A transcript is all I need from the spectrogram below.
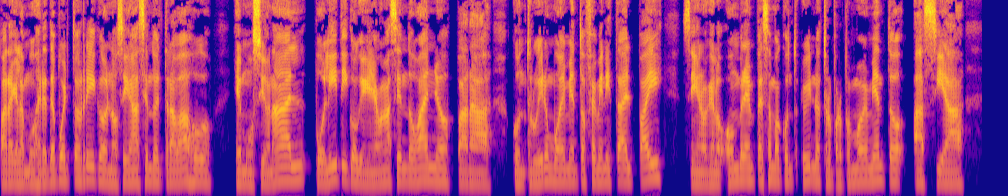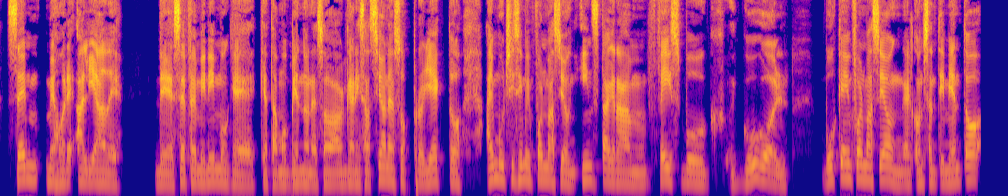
para que las mujeres de Puerto Rico no sigan haciendo el trabajo emocional, político que llevan haciendo años para construir un movimiento feminista del país, sino que los hombres empezamos a construir nuestro propio movimiento hacia ser mejores aliados de ese feminismo que, estamos viendo en esas organizaciones, esos proyectos. Hay muchísima información, Instagram, Facebook, Google. Busque información, el consentimiento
